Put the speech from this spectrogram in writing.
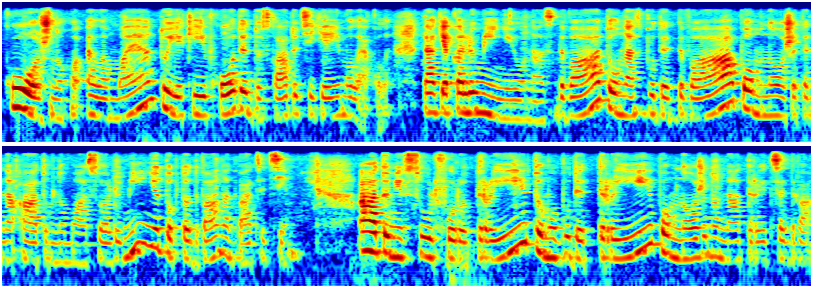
кожного елементу, який входить до складу цієї молекули. Так як алюмінію у нас 2, то у нас буде 2 помножити на атомну масу алюмінію, тобто 2 на 27. Атомів сульфуру 3, тому буде 3 помножено на 32.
